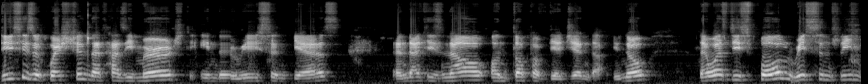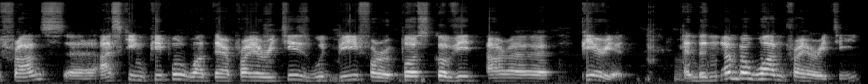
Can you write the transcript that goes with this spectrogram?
this is a question that has emerged in the recent years and that is now on top of the agenda. You know, there was this poll recently in France uh, asking people what their priorities would be for a post COVID uh, period. Mm-hmm. And the number one priority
